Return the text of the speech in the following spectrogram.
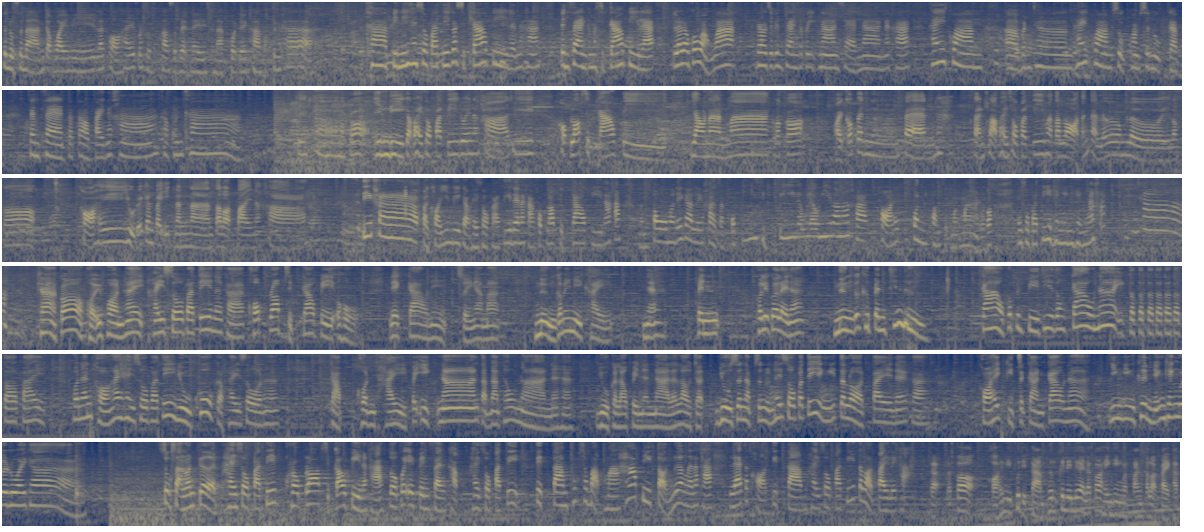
สนุกสนานกับวัยนี้ และขอให้ประสบความสำเร็จในอนาคตด้วยค่ะ ขอบคุณค่ะ ค่ะ ปีนี้ไฮโซปาร์ตี้ก็ 19 ปีแล้วนะคะ เป็นแฟนกันมา 19 ปีแล้ว แล้วเราก็หวังว่าเราจะเป็นแฟนกันไปอีกนานแสนนานนะคะ ให้ความบันเทิง ให้ความสุขความสนุกกับแฟนๆ ต่อๆไปนะคะ ขอบคุณค่ะ โอเคค่ะแล้วก็ยินดีกับไฮโซปาร์ตี้ด้วยนะคะ ที่ครบรอบ 19 ปี ยาวนานมาก แล้วก็อ๋อยก็เป็นแฟนแฟนคลับไฮโซปาร์ตี้มาตลอดตั้งแต่เริ่มเลย แล้วก็ขอให้อยู่ด้วยกันไปอีกนานๆ ตลอดไปนะคะ ดีค่ะ ปัดขอยินดีกับไฮโซปาร์ตี้ด้วยนะคะ ครบรอบ 19 ปีนะคะเหมือนโตมาด้วยกันเลยค่ะ จะครบ 20 ปีเร็วๆนี้แล้วนะคะ ขอให้ทุกคนมีความสุขมากๆ แล้วก็ไฮโซปาร์ตี้เฮงๆ นะคะค่ะค่ะ ก็ขออวยพรให้ไฮโซปาร์ตี้นะคะ ครบรอบ 19 ปี โอ้โห เลข 9 นี่สวยงามมาก หนึ่งก็ไม่มีใครนะ เป็นเขาเรียกว่าอะไรนะหนึ่งก็คือเป็นที่หนึ่ง เก้าก็เป็นปีที่ต้องก้าวหน้าอีกต่อต่อต่อต่อต่อต่อตอไป เพราะนั้นขอให้ไฮโซปาร์ตี้อยู่คู่กับไฮโซนะคะกับคนไทยไปอีกนานตับนานเท่านานนะคะอยู่กับเราไปนานๆแล้วเราจะอยู่สนับสนุนให้โซปาร์ตี้อย่างนี้ตลอดไปนะคะ ขอให้กิจการก้าวหน้า ยิ่งยิ่งขึ้นเฮงๆรวยๆค่ะ สุขสันต์วันเกิดไฮโซปาร์ตี้ครบรอบ 19 ปีนะคะ ตัวก็เองเป็นแฟนคลับไฮโซปาร์ตี้ติดตามทุกฉบับมา 5 ปีต่อเนื่องแล้วนะคะ และจะขอติดตามไฮโซปาร์ตี้ตลอดไปเลยค่ะ ครับแล้วก็ขอให้มีผู้ติดตามเพิ่มขึ้นเรื่อยๆ แล้วก็เฮงๆปังๆตลอดไปครับ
